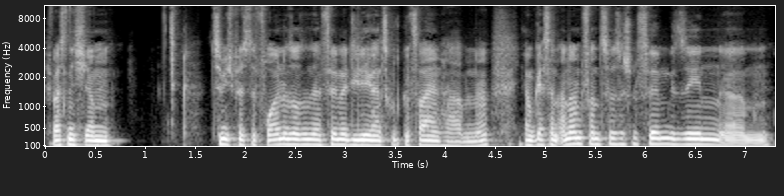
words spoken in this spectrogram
Ich weiß nicht, ähm, ziemlich beste Freunde so sind ja Filme, die dir ganz gut gefallen haben. Ne? Wir haben gestern einen anderen französischen Film gesehen, ähm,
